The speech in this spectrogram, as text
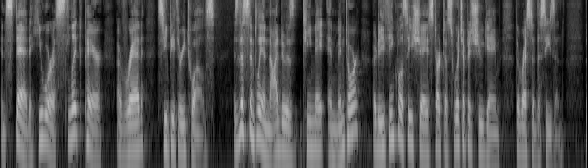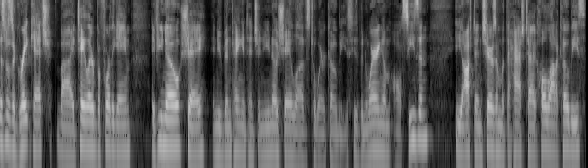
Instead, he wore a slick pair of red CP312s. Is this simply a nod to his teammate and mentor, or do you think we'll see Shai start to switch up his shoe game the rest of the season? This was a great catch by Taylor before the game. If you know Shai and you've been paying attention, you know Shai loves to wear Kobe's. He's been wearing them all season. He often shares them with the hashtag whole lot of Kobe's.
